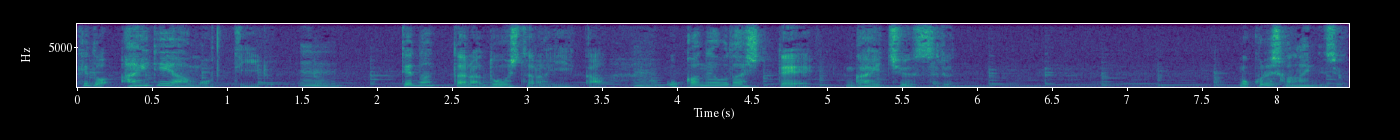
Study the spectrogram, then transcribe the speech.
けどアイデアを持っている。うん。ってなったらどうしたらいいか。うん。お金を出して外注する。もうこれしかないんですよ。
